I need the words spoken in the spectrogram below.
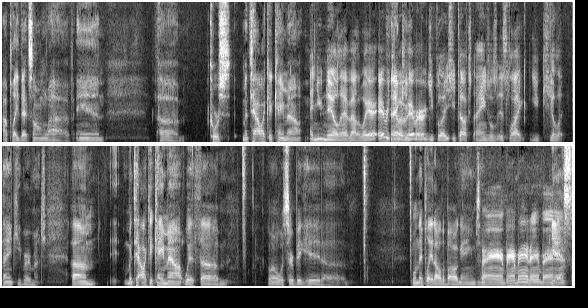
I played that song live, and um, of course, Metallica came out. and you nail that, by the way. Every time Thank I've you. ever heard you play, "She Talks to Angels," it's like you kill it. Thank you very much. Um, Metallica came out with, um, well, what's their big hit? Uh, when they played all the ball games. Yes.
